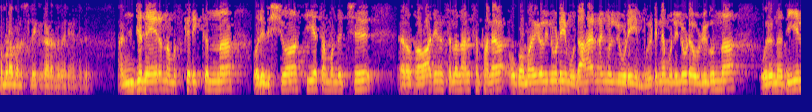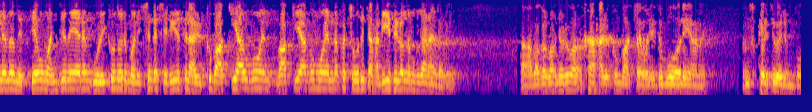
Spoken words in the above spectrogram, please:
നമ്മുടെ മനസ്സിലേക്ക് കടന്നു വരേണ്ടത്. അഞ്ചു നേരം നമസ്കരിക്കുന്ന ഒരു വിശ്വാസിയെ സംബന്ധിച്ച് പ്രവാചകൻ സല്ലാസം പല ഉപമകളിലൂടെയും ഉദാഹരണങ്ങളിലൂടെയും വീടിന്റെ മുന്നിലൂടെ ഒഴുകുന്ന ഒരു നദിയിൽ നിന്ന് നിത്യവും അഞ്ചു നേരം കുളിക്കുന്ന ഒരു മനുഷ്യന്റെ ശരീരത്തിൽ അഴുക്ക് ബാക്കിയാകുമോ ബാക്കിയാകുമോ എന്നൊക്കെ ചോദിച്ച ഹദീസുകൾ നമുക്ക് കാണാൻ കഴിയും. സാബകൾ പറഞ്ഞൊരു അഴുക്കും ബാക്കിയാവുമല്ലോ ഇതുപോലെയാണ്. നമസ്കരിച്ചു വരുമ്പോ.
